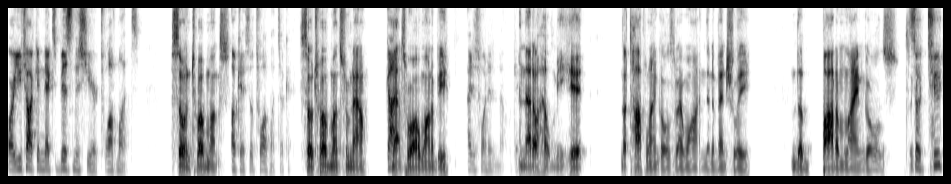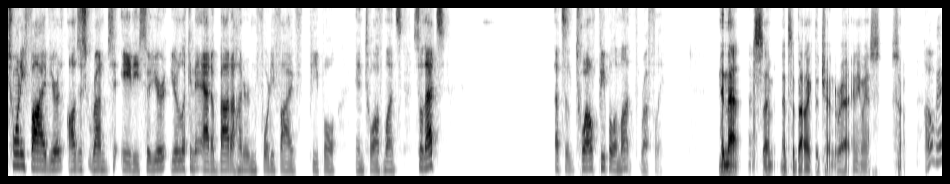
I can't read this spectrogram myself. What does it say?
or are you talking next business year, 12 months? So in 12 months. Okay. So 12 months. Okay. So 12 months from now, Got that's it. where I want to be. I just wanted to know. Okay. And that'll help me hit the top line goals that I want. And then eventually the bottom line goals. So 225, you're, I'll just round to 80. So you're, you're looking to add about 145 people in 12 months. So that's that's a 12 people a month roughly. And that's um, that's about like the trend we're at anyways. So okay.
